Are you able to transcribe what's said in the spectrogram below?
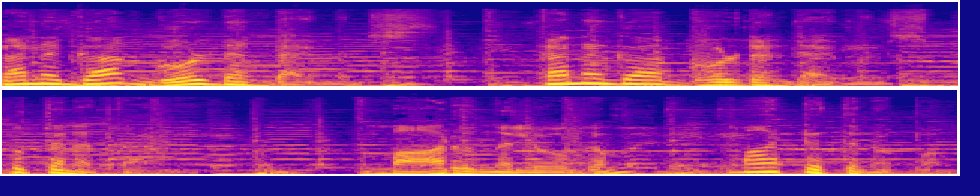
Kanaka golden diamonds. Kanaka golden diamonds Puthanathani. മാറുന്ന ലോകം മാറ്റത്തിനൊപ്പം.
